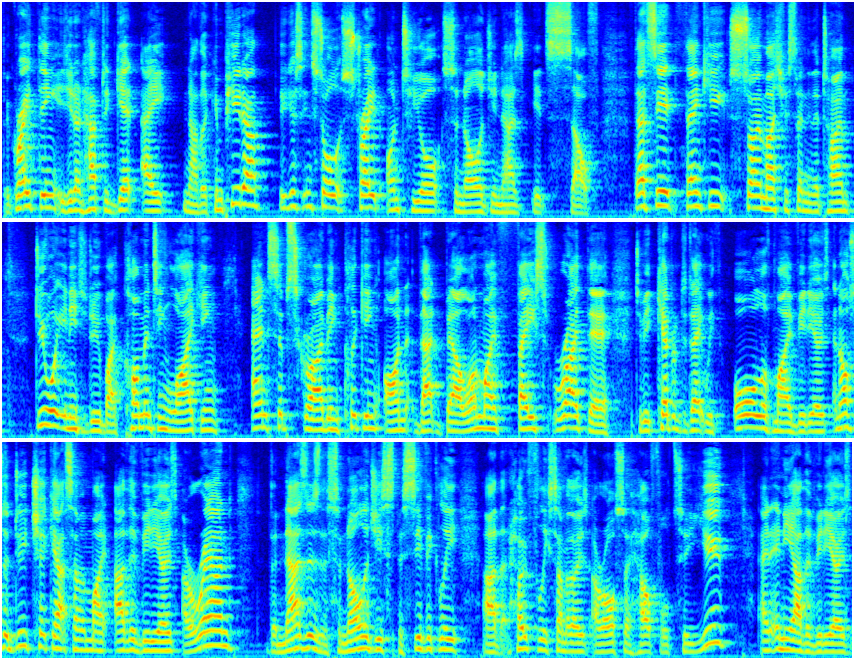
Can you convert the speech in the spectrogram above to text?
the great thing is you don't have to get a, another computer. You just install it straight onto your Synology NAS itself. That's it. Thank you so much for spending the time. Do what you need to do by commenting, liking, and subscribing, clicking on that bell on my face right there to be kept up to date with all of my videos. And also do check out some of my other videos around the NASs, the Synology specifically, uh, that hopefully some of those are also helpful to you and any other videos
